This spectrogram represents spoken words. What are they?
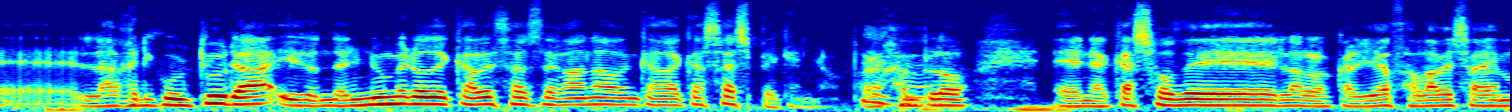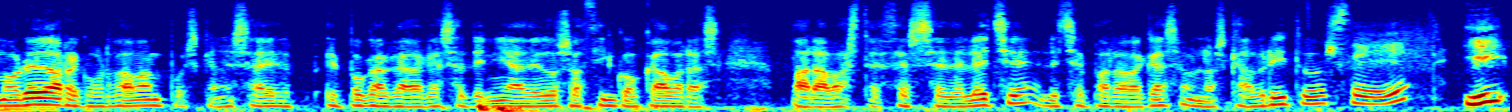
eh, la agricultura y donde el número de cabezas de ganado en cada casa es pequeño. Por ejemplo, en el caso de la localidad alavesa de Moreda, recordaban pues que en esa época cada casa tenía de dos a cinco cabras para abastecerse de leche, leche para la casa, unos cabritos. Y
